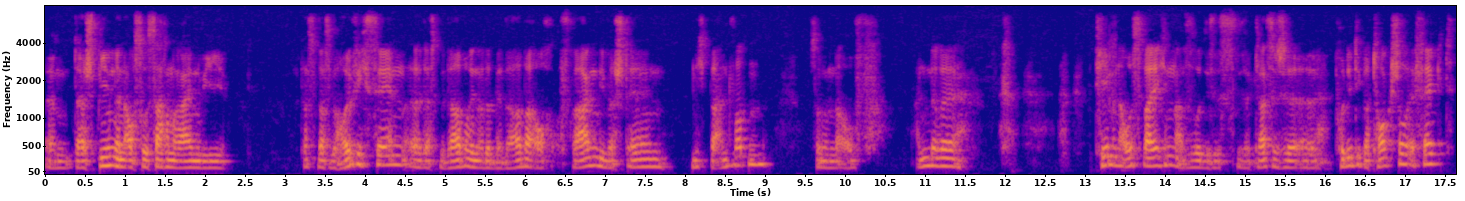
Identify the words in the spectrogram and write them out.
Ähm, da spielen dann auch so Sachen rein wie das, was wir häufig sehen, äh, dass Bewerberinnen oder Bewerber auch Fragen, die wir stellen, nicht beantworten sondern auf andere Themen ausweichen. Also dieses, dieser klassische äh, Politiker-Talkshow-Effekt.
